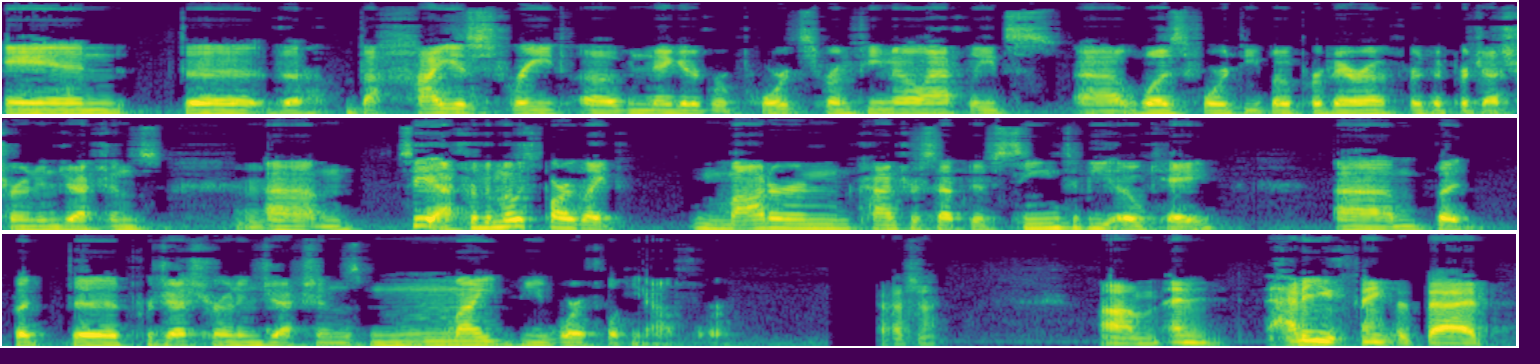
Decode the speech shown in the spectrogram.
And the the the highest rate of negative reports from female athletes uh, was for Depo-Provera for the progesterone injections. Mm-hmm. Um, so yeah, for the most part, like modern contraceptives seem to be okay, um, but but the progesterone injections might be worth looking out for. Gotcha. Um, and how do you think that that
